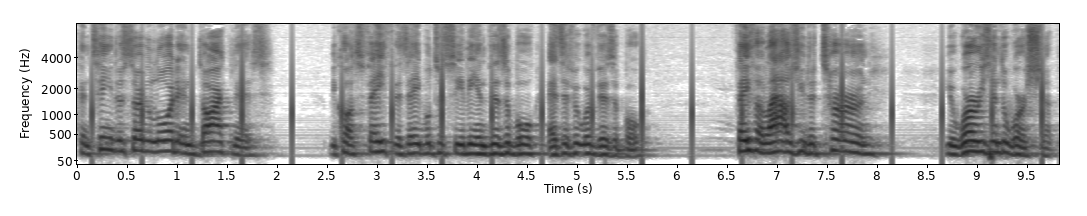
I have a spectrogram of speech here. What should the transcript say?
Continue to serve the Lord in darkness because faith is able to see the invisible as if it were visible. Faith allows you to turn your worries into worship.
